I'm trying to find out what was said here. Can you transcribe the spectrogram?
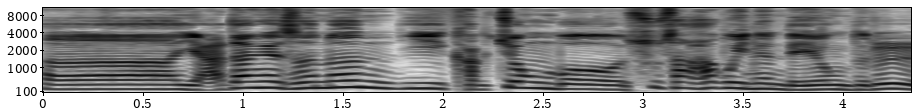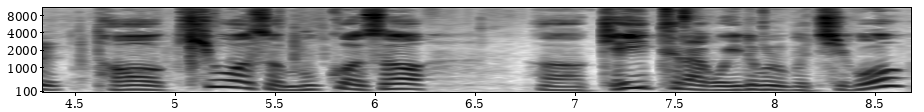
어, 야당에서는 이 각종 뭐 수사하고 있는 내용들을 더 키워서 묶어서 어, 게이트라고 이름을 붙이고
